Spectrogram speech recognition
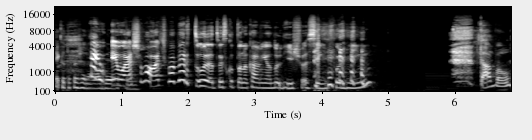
É que eu tô com a janela eu, aberta. Eu acho uma ótima abertura. Tô escutando o caminhão do lixo, assim, por mim. Tá bom.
